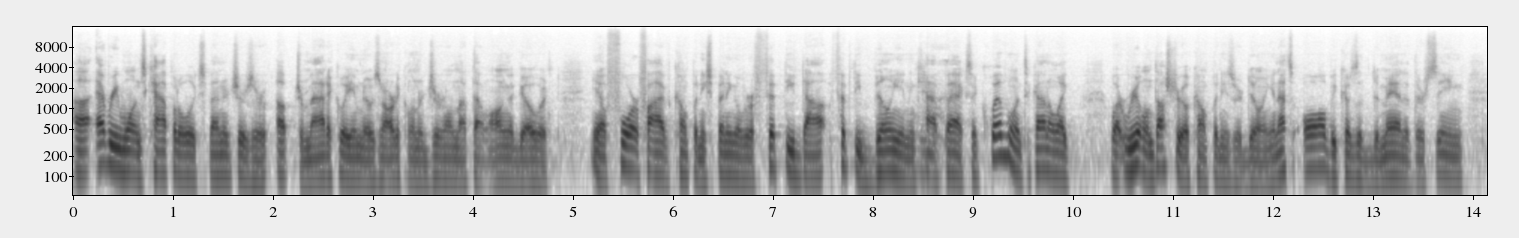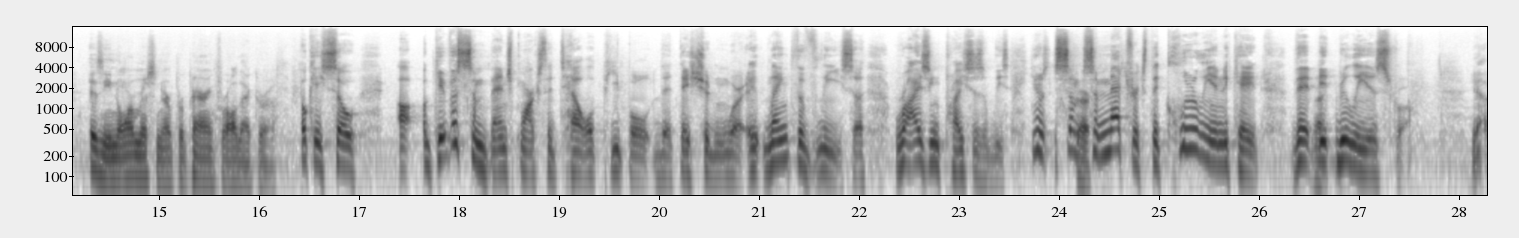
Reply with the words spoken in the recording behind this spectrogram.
Uh, everyone's capital expenditures are up dramatically. I mean, there was an article in a journal not that long ago with, you know, four or five companies spending over 50, 50 billion in capex, equivalent to kind of like what real industrial companies are doing. And that's all because of the demand that they're seeing is enormous and they're preparing for all that growth. Okay, so uh, give us some benchmarks that tell people that they shouldn't worry. Length of lease, uh, rising prices of lease, you know, some, sure. some metrics that clearly indicate that right. it really is strong. Yeah,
